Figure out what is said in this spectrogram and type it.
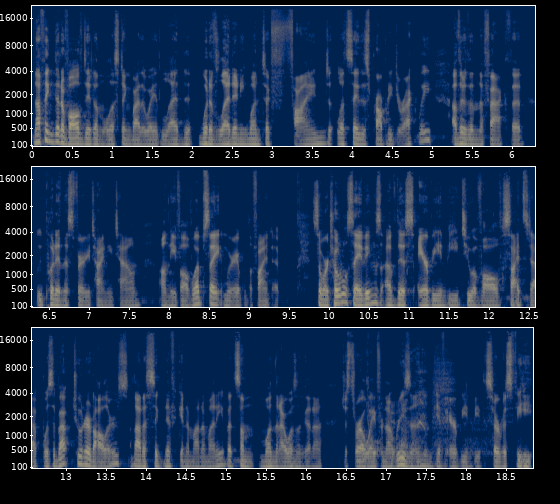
Nothing that Evolve did on the listing, by the way, led would have led anyone to find, let's say, this property directly, other than the fact that we put in this very tiny town on the Evolve website and we were able to find it. So our total savings of this Airbnb to Evolve sidestep was about two hundred dollars. Not a significant amount of money, but some one that I wasn't gonna just throw away for no yeah. reason and give Airbnb the service fee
